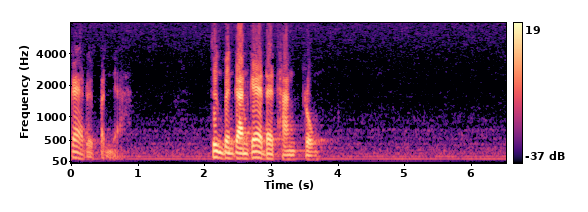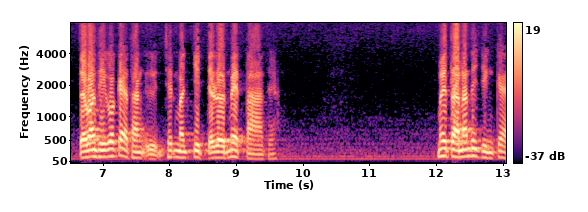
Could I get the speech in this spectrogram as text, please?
แก้โดยปัญญา ซึ่งเป็นการแก้ได้ทางตรง แต่บางทีก็แก้ทางอื่น เช่นมันจิตเจริญเมตตาใช่เมตตานั้นที่จริงแก้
